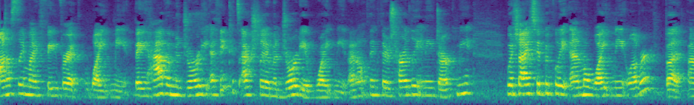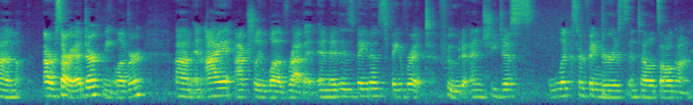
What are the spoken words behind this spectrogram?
honestly my favorite white meat. They have a majority, I think it's actually a majority of white meat. I don't think there's hardly any dark meat, which I typically am a white meat lover, but, um, or sorry, a dark meat lover. Um, and I actually love rabbit, and it is Veda's favorite food, and she just licks her fingers until it's all gone.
